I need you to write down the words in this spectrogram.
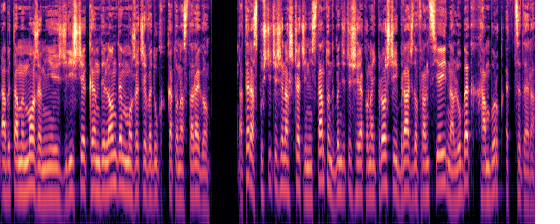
aby tam morzem nie jeździliście, kędy lądem możecie według Katona Starego. A teraz puścicie się na Szczecin i stamtąd będziecie się jako najprościej brać do Francji, na Lubek, Hamburg, etc.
